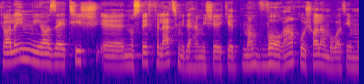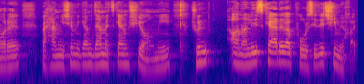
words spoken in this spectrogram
که حالا این میازده تیش نسخه فلت میده همیشه که من واقعا خوشحالم بابت این مورد و همیشه میگم دمت گم شیائومی چون آنالیز کرده و پرسیده چی می‌خواید.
